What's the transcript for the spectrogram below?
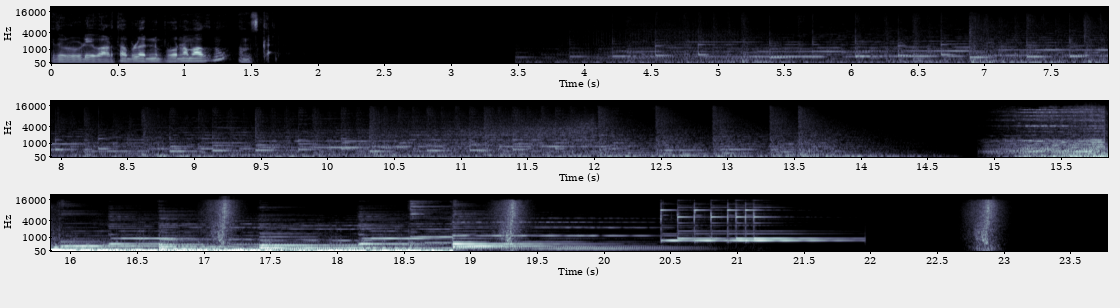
ഇതോടുകൂടി വാർത്താ ബുള്ളറ്റിൻ പൂർണമാകുന്നു. നമസ്കാരം.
